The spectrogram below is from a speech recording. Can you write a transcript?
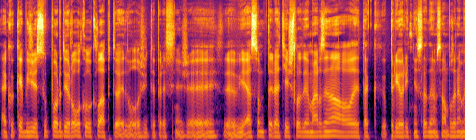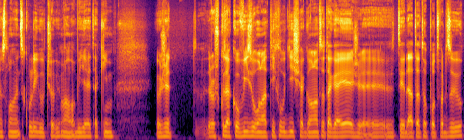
ako keby, že support your local club, to je dôležité presne, že e, ja som teda tiež sledujem Arsenal, ale tak prioritne sledujem samozrejme Slovenskú ligu, čo by malo byť aj takým, že trošku takou výzvou na tých ľudí, však ono to tak aj je, že tie dáta to potvrdzujú,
